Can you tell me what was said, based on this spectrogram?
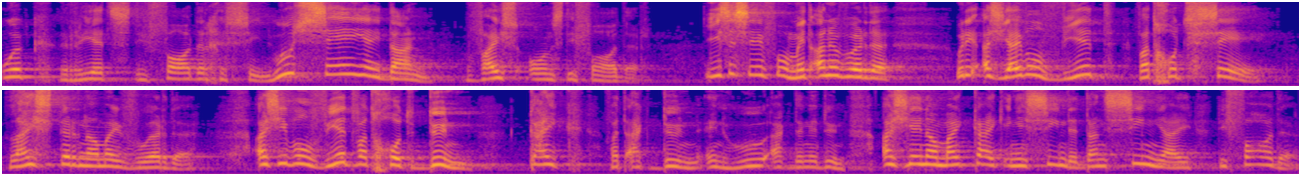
ook reeds die Vader gesien. Hoe sê jy dan, wys ons die Vader?" Jesus sê vir hom met ander woorde, hoorie as jy wil weet wat God sê, luister na my woorde. As jy wil weet wat God doen, kyk wat ek doen en hoe ek dinge doen. As jy na my kyk en jy sien dit, dan sien jy die Vader.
